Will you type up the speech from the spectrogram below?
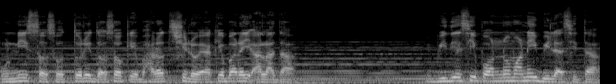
উনিশশো সত্তরের দশকে ভারত ছিল একেবারেই আলাদা। বিদেশি পণ্য মানেই বিলাসিতা।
